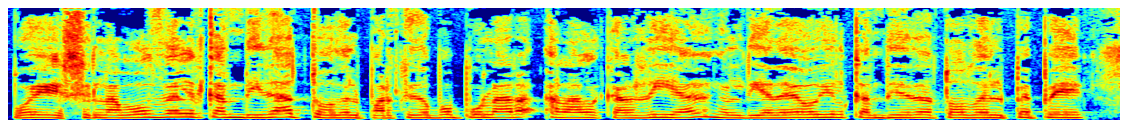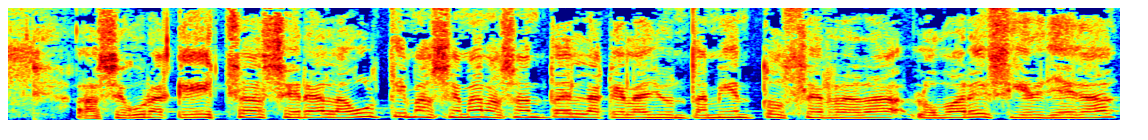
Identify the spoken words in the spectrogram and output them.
pues la voz del candidato del Partido Popular a la alcaldía, en el día de hoy el candidato del PP, asegura que esta será la última Semana Santa en la que el ayuntamiento cerrará los bares si él llega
